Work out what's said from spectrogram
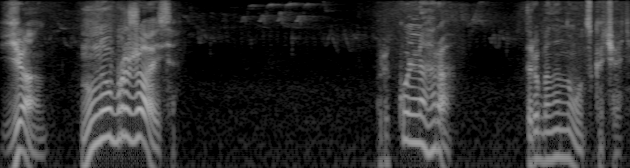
Ян, ну не ображайся. Прикольна гра. Треба на ноут скачати.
